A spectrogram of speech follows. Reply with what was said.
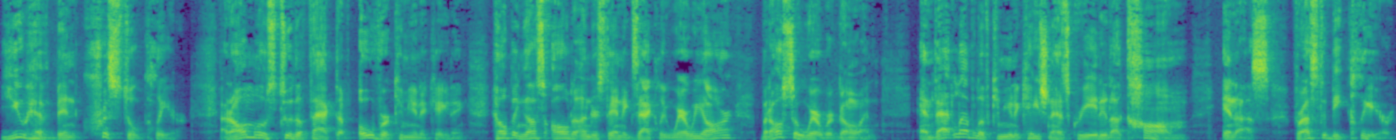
you have been crystal clear and almost to the fact of over communicating, helping us all to understand exactly where we are, but also where we're going. And that level of communication has created a calm in us for us to be clear,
